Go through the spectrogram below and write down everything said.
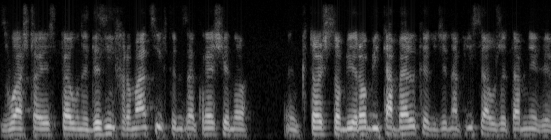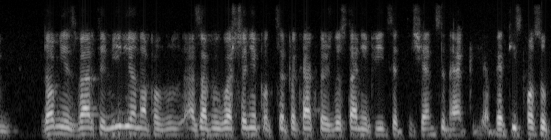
zwłaszcza jest pełny dezinformacji w tym zakresie. No, ktoś sobie robi tabelkę, gdzie napisał, że tam, nie wiem, dom jest warty milion, a, a za wywłaszczenie pod CPK ktoś dostanie 500 tysięcy, no jak, w jaki sposób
